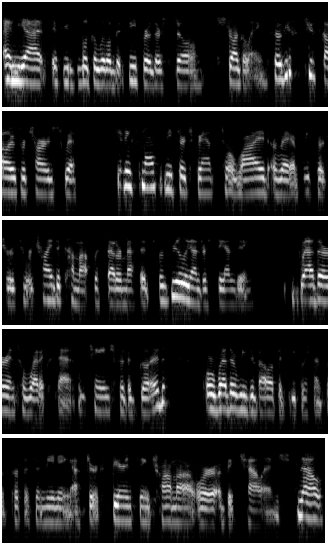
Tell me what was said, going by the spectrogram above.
And yet, if you look a little bit deeper, they're still struggling. So these two scholars were charged with giving small research grants to a wide array of researchers who are trying to come up with better methods for really understanding whether and to what extent we change for the good or whether we develop a deeper sense of purpose and meaning after experiencing trauma or a big challenge. Now,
